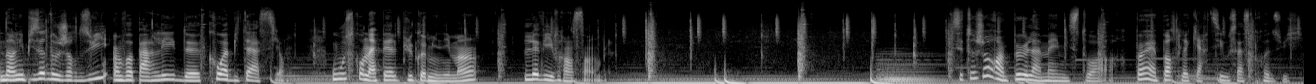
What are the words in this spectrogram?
Dans l'épisode d'aujourd'hui, on va parler de cohabitation, ou ce qu'on appelle plus communément le vivre ensemble. C'est toujours un peu la même histoire, peu importe le quartier où ça se produit.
